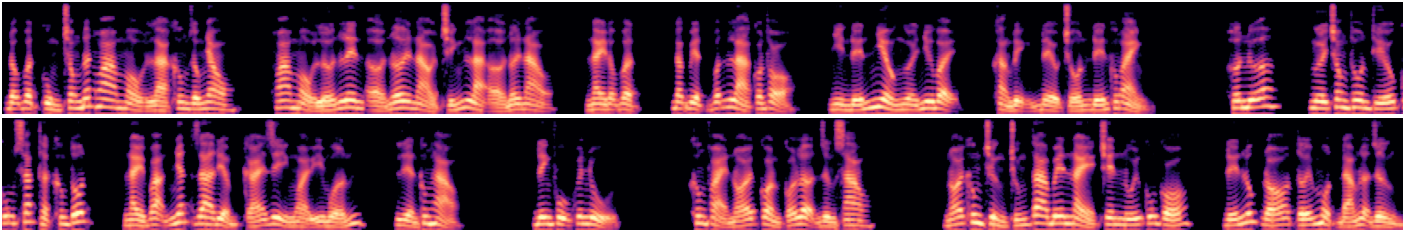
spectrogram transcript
Động vật cùng trong đất hoa màu là không giống nhau, hoa màu lớn lên ở nơi nào chính là ở nơi nào, này động vật, đặc biệt vẫn là con thỏ, nhìn đến nhiều người như vậy, khẳng định đều trốn đến không ảnh. Hơn nữa, người trong thôn thiếu cũng xác thật không tốt, này vạn nhất ra điểm cái gì ngoài ý muốn, liền không hảo. Đinh phụ khuyên nhủ, không phải nói còn có lợn rừng sao. Nói không chừng chúng ta bên này trên núi cũng có, đến lúc đó tới một đám lợn rừng,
